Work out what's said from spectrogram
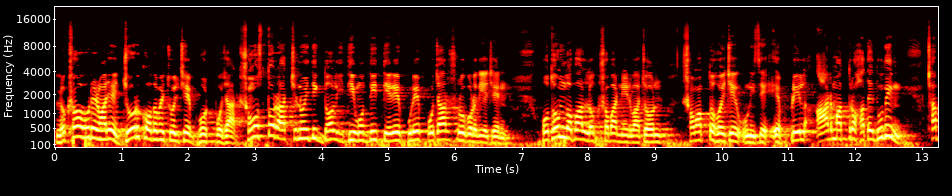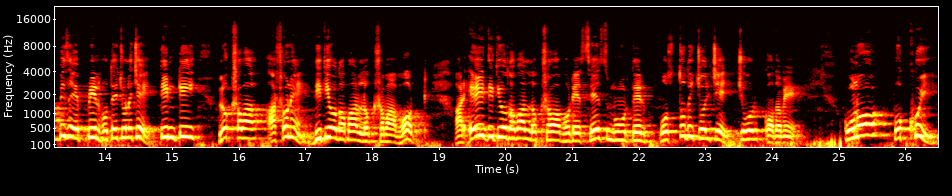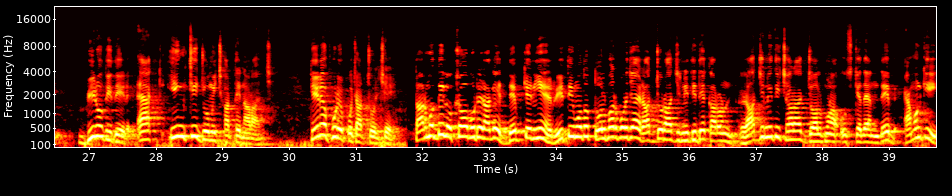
লোকসভা ভোটের মাঝে জোর কদমে চলছে ভোট প্রচার। সমস্ত রাজনৈতিক দল ইতিমধ্যেই তেরে ফুড়ে প্রচার শুরু করে দিয়েছেন। প্রথম দফার লোকসভা নির্বাচন সমাপ্ত হয়েছে উনিশে এপ্রিল, আর মাত্র হাতে দুদিন, ছাব্বিশে এপ্রিল হতে চলেছে তিনটি লোকসভা আসনে দ্বিতীয় দফার লোকসভা ভোট। আর এই দ্বিতীয় দফার লোকসভা ভোটের শেষ মুহূর্তের প্রস্তুতি চলছে জোর কদমে। কোনো পক্ষই বিরোধীদের এক ইঞ্চি জমি ছাড়তে নারাজ। তেরে ফুড়ে প্রচার চলছে। তার মধ্যেই লোকসভা ভোটের আগে দেবকে নিয়ে রীতিমতো তোলবার পড়ে যায় রাজ্য রাজনীতিতে, কারণ রাজনীতি ছাড়া জল্পনা উস্কে দেন দেব। এমনকি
